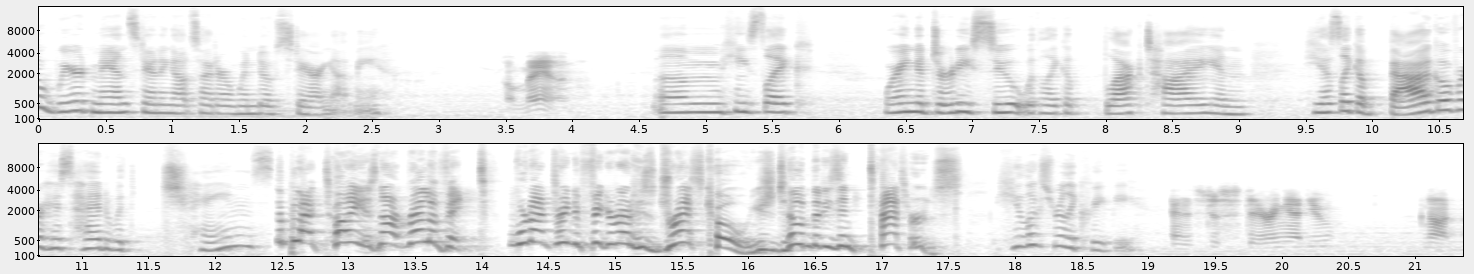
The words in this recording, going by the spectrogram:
a weird man standing outside our window staring at me. A man? Um, he's like wearing a dirty suit with like a black tie and he has like a bag over his head with chains. The black tie is not relevant. We're not trying to figure out his dress code. You should tell him that he's in tatters. He looks really creepy. And it's just staring at you? Not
